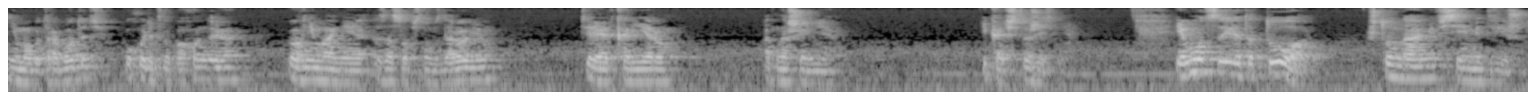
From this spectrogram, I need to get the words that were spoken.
не могут работать, уходят в ипохондрию, во внимание за собственным здоровьем, теряют карьеру, отношения и качество жизни. Эмоции – это то, что нами всеми движет.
